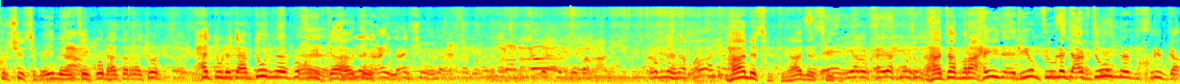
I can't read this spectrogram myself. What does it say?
كل شيء 70 تيكون هذا الرجل بحد ولاد عبدون بخريب شوف كا لنا هذا عين عين شوف هنا. ضرب له هنا سيدي هانا 70 سيدي. ريال والخيرات موجودة. هذا مراحي اليوم في ولاد عبدون بخريب كا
